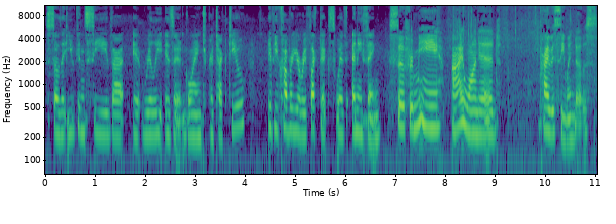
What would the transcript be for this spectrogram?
so that you can see that it really isn't going to protect you if you cover your Reflectix with anything. So for me, I wanted privacy windows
